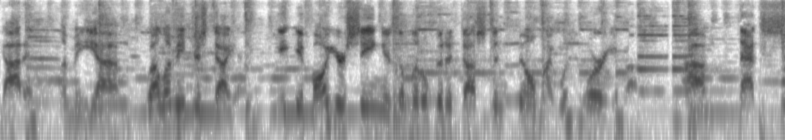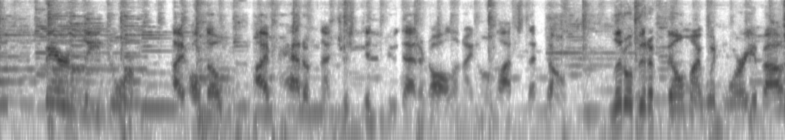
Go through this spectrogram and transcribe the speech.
Got it. Let me. Uh, well, let me just tell you. If all you're seeing is a little bit of dust and film, I wouldn't worry about it. Um, that's fairly normal. I, although I've had them that just didn't do that at all, and I know lots that don't. Little bit of film, I wouldn't worry about.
